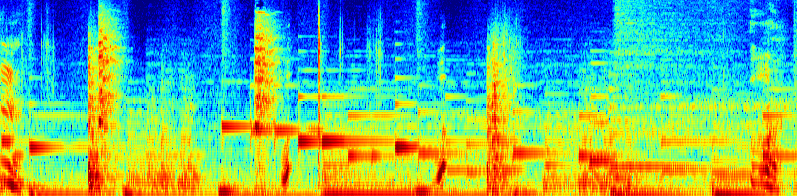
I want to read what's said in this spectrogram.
음. 우와. 우와. 우와.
